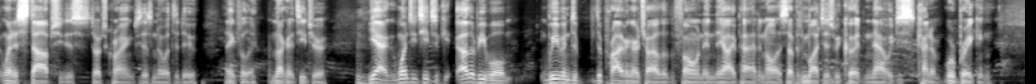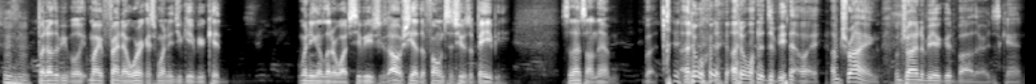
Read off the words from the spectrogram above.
when it stops, she just starts crying. She doesn't know what to do. Thankfully, I'm not going to teach her. Yeah, once you teach other people, we've been de- depriving our child of the phone and the iPad and all that stuff as much as we could. And now we just kind of we're breaking. Mm-hmm. But other people, my friend at work, is "When did you give your kid? When are you gonna let her watch TV?" She goes, "Oh, she had the phone since she was a baby." So that's on them. But I don't want it, I don't want it to be that way. I'm trying. I'm trying to be a good father. I just can't.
